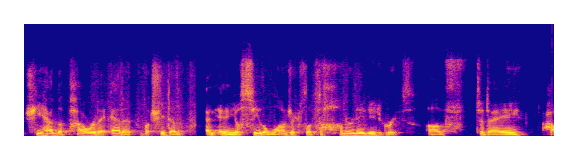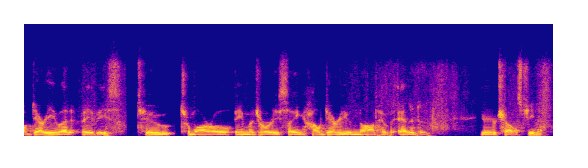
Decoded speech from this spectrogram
She had the power to edit, but she didn't. And, and you'll see the logic flipped 180 degrees of today, how dare you edit babies, to tomorrow, a majority saying, how dare you not have edited your child's genome.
